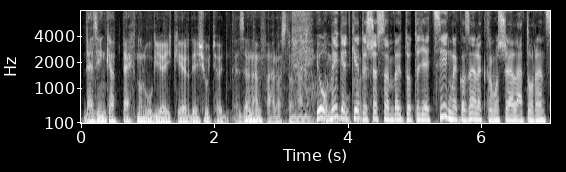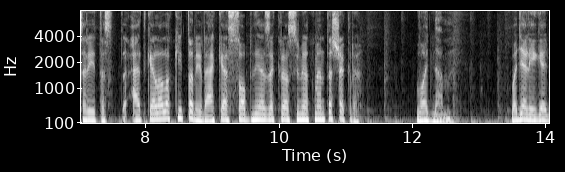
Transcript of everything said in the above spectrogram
de ez inkább technológiai kérdés, úgyhogy ezzel nem fárasztanám. Mhm. Jó, még egy kérdés eszembe jutott, hogy egy cégnek az elektromos ellátórendszerét ezt át kell alakítani, rá kell szabni ezekre a szünetmentesekre? Vagy nem? Vagy elég egy,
